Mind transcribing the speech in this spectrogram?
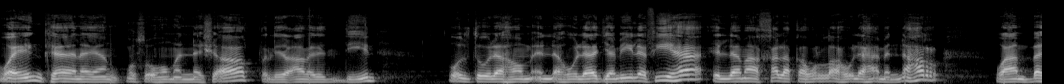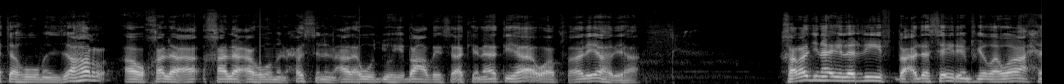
وإن كان ينقصهم النشاط لعمل الدين قلت لهم إنه لا جميل فيها إلا ما خلقه الله لها من نهر وأنبته من زهر أو خلع خلعه من حسن على وجوه بعض ساكناتها وأطفال أهلها. خرجنا إلى الريف بعد سير في ضواح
